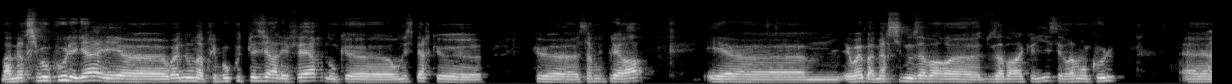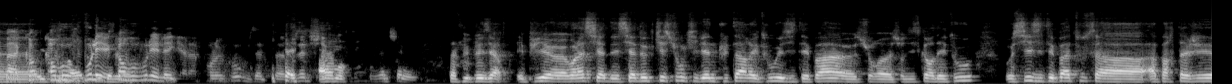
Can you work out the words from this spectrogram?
Bah, merci beaucoup les gars et euh, ouais nous on a pris beaucoup de plaisir à les faire donc euh, on espère que que euh, ça vous plaira et, euh, et ouais bah merci de nous avoir euh, de nous avoir accueillis c'est vraiment cool. Euh, Ah bah, quand, vous ouais, voulez, quand vous voulez, les gars, là, pour le coup, vous êtes, vous êtes chez vous. Carrément. Vous êtes chez vous. Ça fait plaisir. Et puis euh, voilà, s'il y a des s'il y a d'autres questions qui viennent plus tard et tout, n'hésitez pas euh, sur euh, sur Discord et tout. Aussi, n'hésitez pas tous à, à partager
